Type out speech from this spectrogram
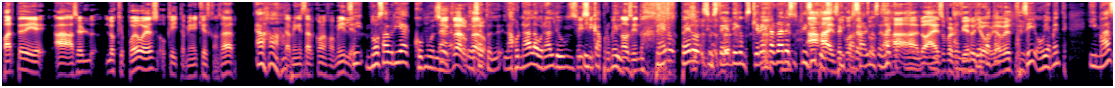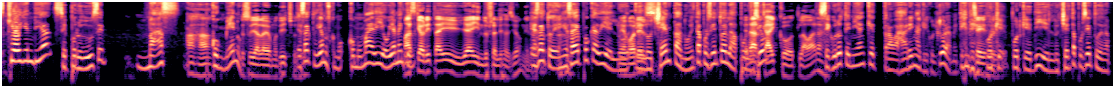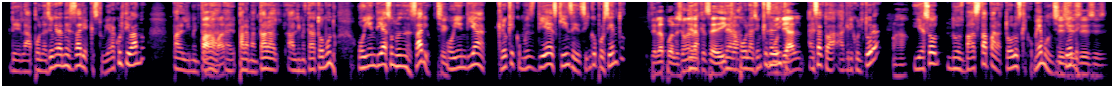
parte de a- hacer lo que puedo es, ok, también hay que descansar, Ajá, ajá. también estar con la familia. Sí, no sabría cómo la, Sí, claro, claro. exacto, la jornada laboral de un Sí, sí. Inca promedio. No, sí, no. Pero, pero si usted, digamos, quiere agarrar esos principios Ajá, ese y pasarlos exacto, Ajá, al- no, a eso me refiero yo, obviamente. Sí, obviamente. Y más que hoy en día se produce más Ajá. con menos. Eso ya lo habíamos dicho. sí. Exacto, digamos, como, como Maddy, obviamente. Más que ahorita hay ya hay industrialización. la- exacto, en Ajá. esa época, di, el, el es- 80, 90% de la Era población arcaico la vara. seguro tenían que trabajar en agricultura, ¿me entiendes? Sí, porque sí. porque di, el 80% de la, de la población era necesaria que estuviera cultivando para alimentar, Para a, a- para mantar a- alimentar a todo el mundo. Hoy en día eso no es necesario. Hoy en día creo que como es 10, 15, 5% De la población de en la, la que se dedica. de la población que se mundial. dedica a, exacto, a agricultura Ajá. y eso nos basta para todos los que comemos, ¿me Sí, sí, entiendes? sí, sí, sí.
